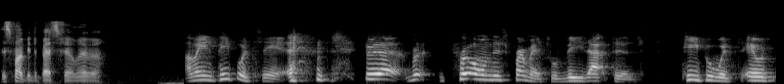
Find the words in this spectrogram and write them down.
this might be the best film ever. I mean, people would see it. but put on this premise with these actors, people would it would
